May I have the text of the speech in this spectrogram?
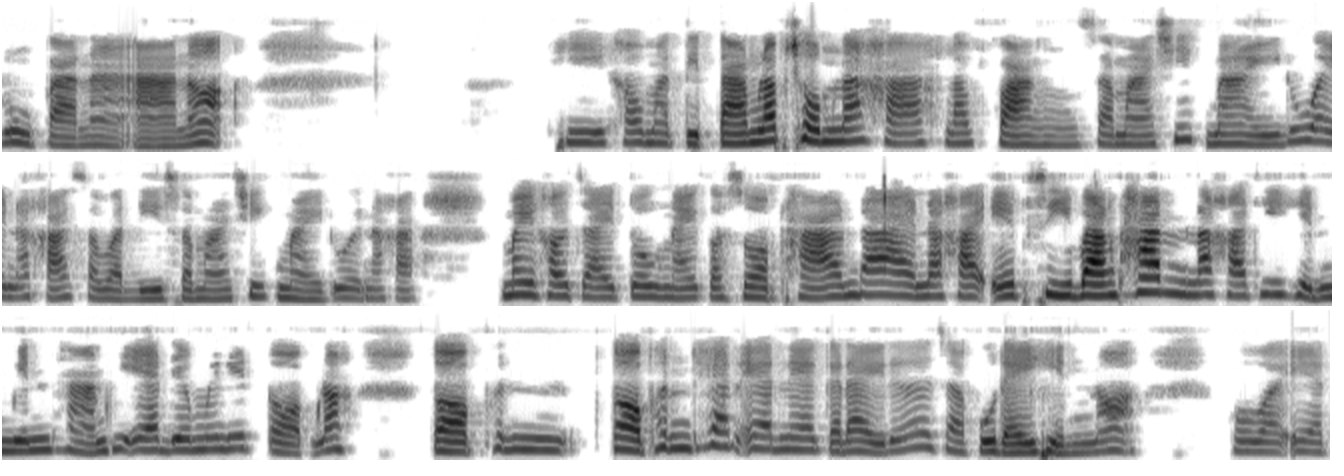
ลุงป้าหน้าอาเนาะที่เข้ามาติดตามรับชมนะคะ รับฟังสมาชิกใหม่ด้วยนะคะ สวัสดีสมาชิกใหม่ด้วยนะคะ ไม่เข้าใจตรงไหนก็สอบถามได้นะคะ FC บางท่านนะคะ ที่เห็นเม้นถามที่แอดยังไม่ได้ตอบเนาะตอบเพิ่นตอบเพิ่นแทนแอดแน่ก็ได้เด้อจะผู้ใดเห็นเนาะเพราะว่าแอด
